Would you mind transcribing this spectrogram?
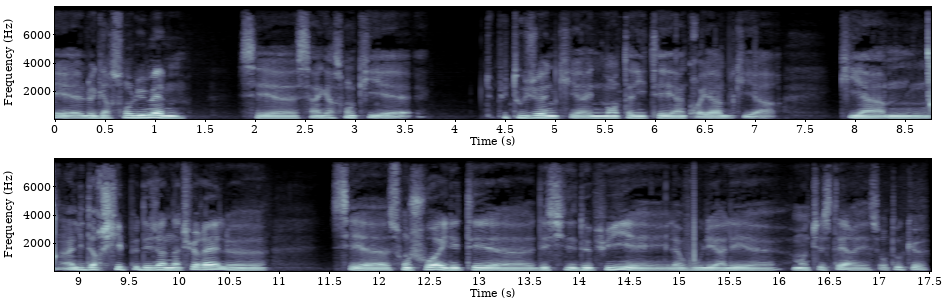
Et euh, le garçon lui-même, c'est, euh, c'est un garçon qui est, depuis tout jeune, qui a une mentalité incroyable, qui a, qui a hum, un leadership déjà naturel. C'est euh, son choix, il était euh, décidé depuis et il a voulu aller euh, à Manchester. Et surtout que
